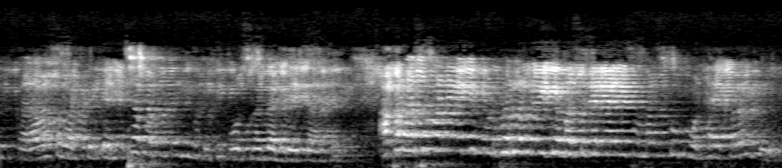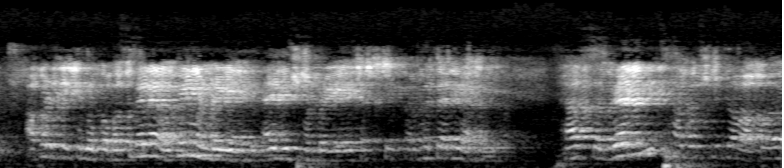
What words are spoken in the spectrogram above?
हे करावंसं वाटतं यांच्यापर्यंत ही माहिती पोहोचणं गरजेचं आहे. आपण असं म्हणूया की मूठभर लोक इथे बसलेले आहे आणि समाज खूप मोठा आहे परंतु आपण जे लोक बसलेले आहे वकील मंडळी आहे न्यायाधीश मंडळी आहे शासकीय कर्मचारी आहे ह्या सगळ्यांनीच ह्या गोष्टीचा वापर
